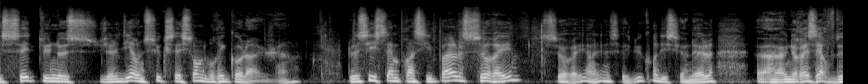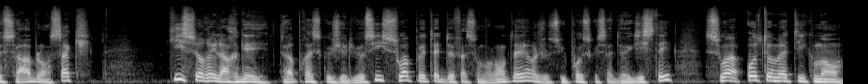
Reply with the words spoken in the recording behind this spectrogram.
c'est une, j'allais dire, une succession de bricolage. Hein. Le système principal serait, serait, hein, c'est du conditionnel, euh, une réserve de sable en sac qui serait larguée, d'après ce que j'ai lu aussi, soit peut-être de façon volontaire, je suppose que ça doit exister, soit automatiquement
